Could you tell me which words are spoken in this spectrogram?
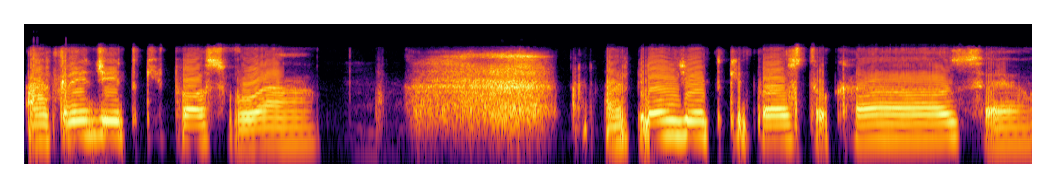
Acredito que posso voar. Acredito que posso tocar o céu.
